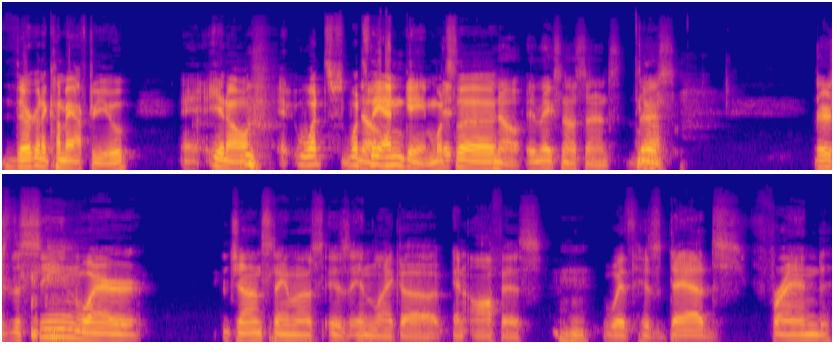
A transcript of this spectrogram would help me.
They're gonna come after you. You know, what's what's No. the end game? What's It- the no, it makes no sense. There's there's the scene where John Stamos is in like a an office Mhm. with his dad's friend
